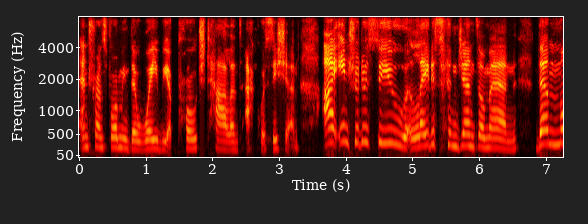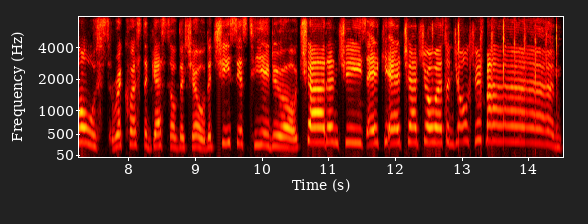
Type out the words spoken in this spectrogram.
and transforming the way we approach talent acquisition. I introduce to you, ladies and gentlemen, the most requested guests of the show, the cheesiest TA duo, Chad and Cheese, aka Chad Sowash and Joel Cheeseman.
